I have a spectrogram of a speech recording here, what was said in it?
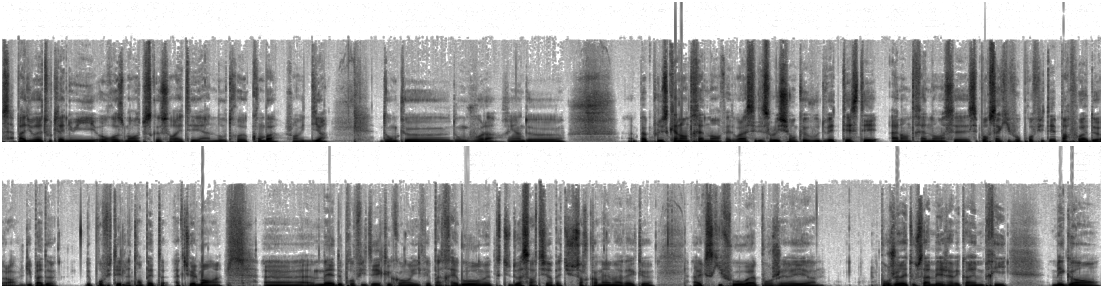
ça n'a pas duré toute la nuit. Heureusement, parce que ça aurait été un autre combat, j'ai envie de dire. Donc, donc voilà, rien de pas plus qu'à l'entraînement en fait. Voilà, c'est des solutions que vous devez tester à l'entraînement. C'est pour ça qu'il faut profiter parfois de. Alors, je dis pas de, profiter de la tempête actuellement, hein, euh, mais de profiter que quand il fait pas très beau, mais que tu dois sortir, bah, tu sors quand même avec, euh, avec ce qu'il faut pour, gérer, euh, pour gérer tout ça. Mais j'avais quand même pris mes gants,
